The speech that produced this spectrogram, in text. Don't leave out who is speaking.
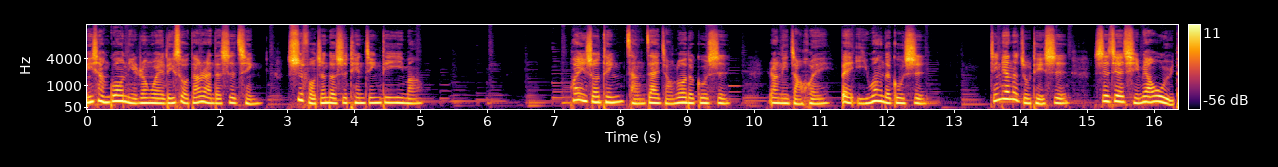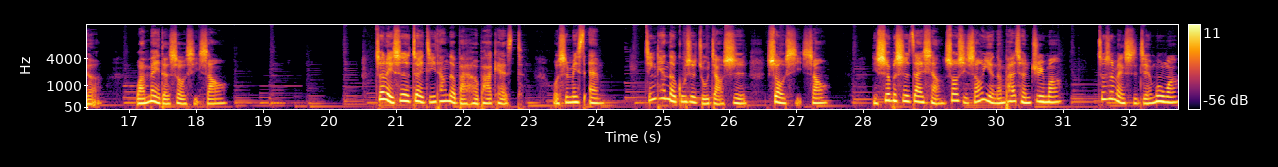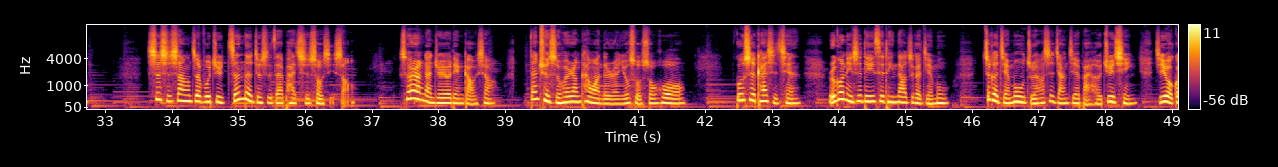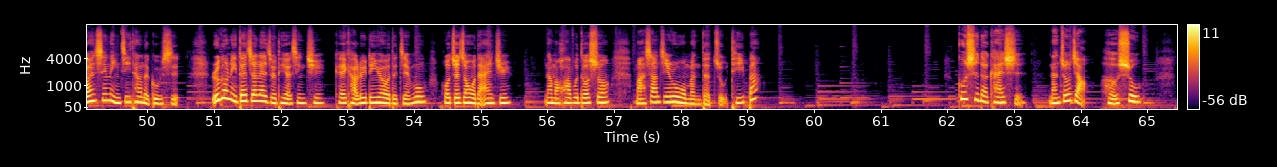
Speaker 1: 你想过，你认为理所当然的事情，是否真的是天经地义吗？欢迎收听《藏在角落的故事》，让你找回被遗忘的故事。今天的主题是《世界奇妙物语》的完美的寿喜烧。这里是最鸡汤的百合 Podcast，我是 Miss M。今天的故事主角是寿喜烧。你是不是在想，寿喜烧也能拍成剧吗？这是美食节目吗？事实上，这部剧真的就是在拍吃寿喜烧。虽然感觉有点搞笑，但确实会让看完的人有所收获哦。故事开始前，如果你是第一次听到这个节目，这个节目主要是讲解百合剧情及有关心灵鸡汤的故事。如果你对这类主题有兴趣，可以考虑订阅我的节目或追踪我的 IG。那么话不多说，马上进入我们的主题吧。故事的开始，男主角何树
